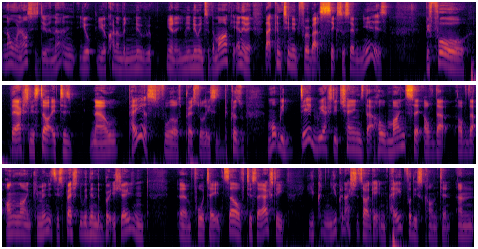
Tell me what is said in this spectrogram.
no one else is doing that, and you're you're kind of a new you know new into the market." Anyway, that continued for about six or seven years before they actually started to now pay us for those press releases because what we did we actually changed that whole mindset of that of that online community especially within the british asian um, forte itself to say actually you can you can actually start getting paid for this content. And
